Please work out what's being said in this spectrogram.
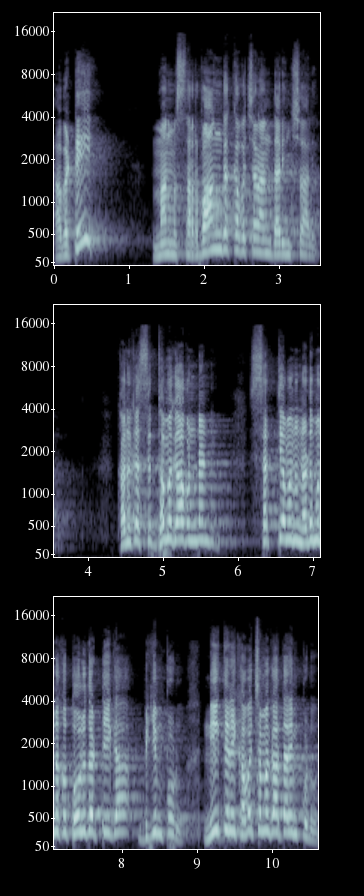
కాబట్టి మనం సర్వాంగ కవచనాన్ని ధరించాలి. కనుక సిద్ధముగా ఉండండి. సత్యమును నడుమునకు తోలుదట్టిగా బిగింపుడు నీతిని కవచముగా ధరింపుడు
